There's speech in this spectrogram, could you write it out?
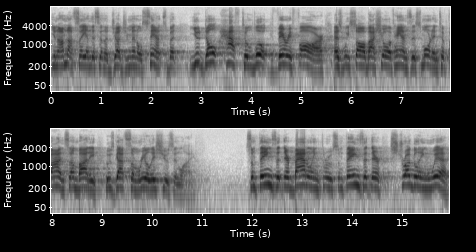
you know, I'm not saying this in a judgmental sense, but you don't have to look very far, as we saw by show of hands this morning, to find somebody who's got some real issues in life. Some things that they're battling through, some things that they're struggling with.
